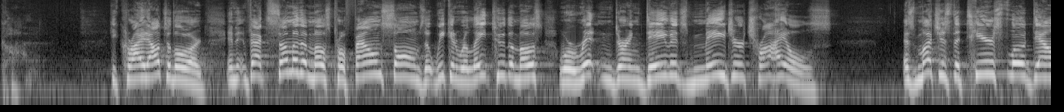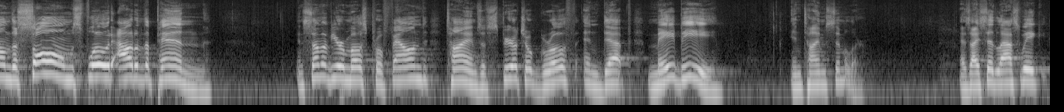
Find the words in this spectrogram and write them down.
God. He cried out to the Lord. And in fact, some of the most profound Psalms that we can relate to the most were written during David's major trials. As much as the tears flowed down, the Psalms flowed out of the pen. And some of your most profound times of spiritual growth and depth may be in times similar. As I said last week,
